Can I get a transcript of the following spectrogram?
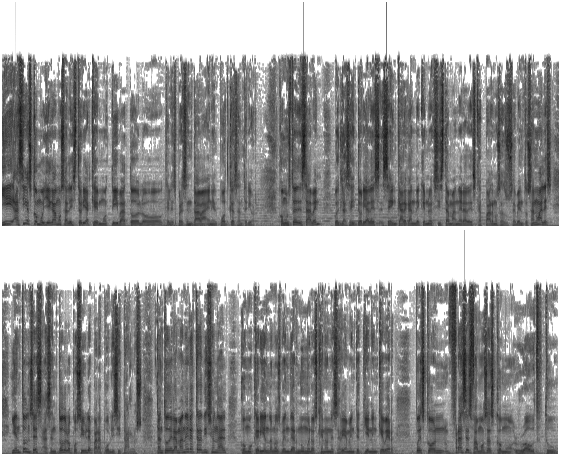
Y así es como llegamos a la historia que motiva todo lo que les presentaba en el podcast anterior. Como ustedes saben, pues las editoriales se encargan de que no exista manera de escaparnos a sus eventos anuales y entonces hacen todo lo posible para publicitarlos, tanto de la manera tradicional como queriéndonos vender números que no necesariamente tienen que ver pues con frases famosas como Road to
